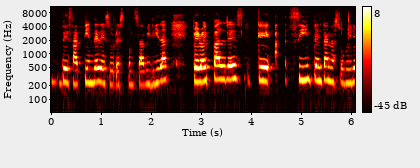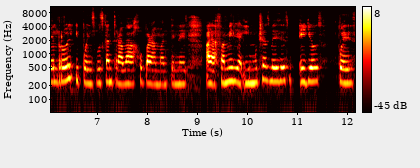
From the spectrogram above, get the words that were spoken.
desatiende de su responsabilidad, pero hay padres que sí intentan asumir el rol y pues buscan trabajo para mantener a la familia. Y muchas veces ellos pues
